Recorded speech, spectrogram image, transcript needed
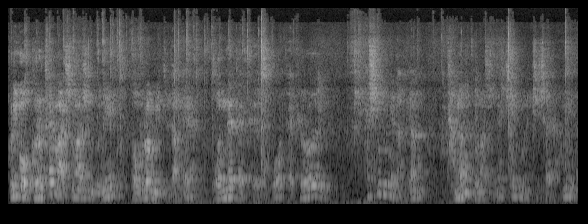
그리고 그렇게 말씀하신 분이 더불어민주당의 원내대표였고 대표를 하신 분이라면 당연히 그 말씀에 책임을 지셔야 합니다.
